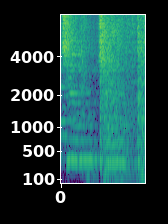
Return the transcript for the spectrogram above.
chim chim.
